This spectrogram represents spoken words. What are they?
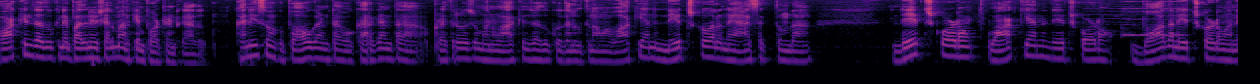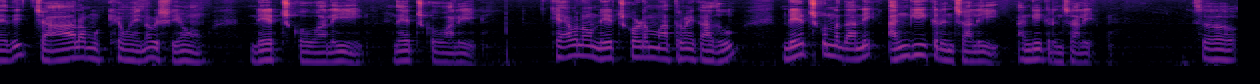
వాక్యం చదువుకునే పది నిమిషాలు మనకి ఇంపార్టెంట్ కాదు. కనీసం ఒక పావు గంట ఒక అరగంట ప్రతిరోజు మనం వాక్యం చదువుకోగలుగుతున్నామా ఆ వాక్యాన్ని నేర్చుకోవాలనే ఆసక్తి ఉందా? నేర్చుకోవడం వాక్యాన్ని నేర్చుకోవడం బోధ నేర్చుకోవడం అనేది చాలా ముఖ్యమైన విషయం. నేర్చుకోవాలి నేర్చుకోవాలి. కేవలం నేర్చుకోవడం మాత్రమే కాదు నేర్చుకున్న దాన్ని అంగీకరించాలి అంగీకరించాలి. సో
